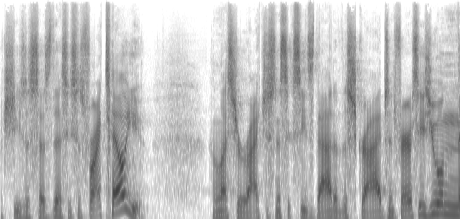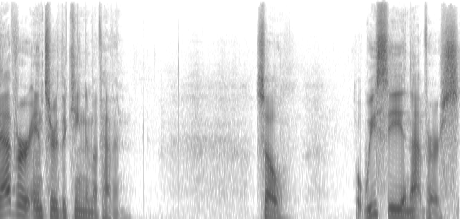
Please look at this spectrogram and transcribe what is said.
which Jesus says this He says, For I tell you, unless your righteousness exceeds that of the scribes and Pharisees, you will never enter the kingdom of heaven. So, what we see in that verse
